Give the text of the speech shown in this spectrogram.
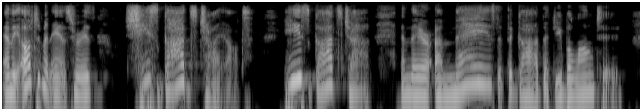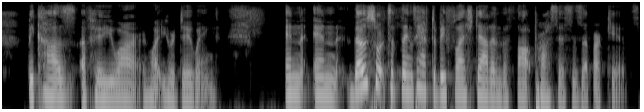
And the ultimate answer is, she's God's child. He's God's child. And they are amazed at the God that you belong to because of who you are and what you are doing and and those sorts of things have to be fleshed out in the thought processes of our kids.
